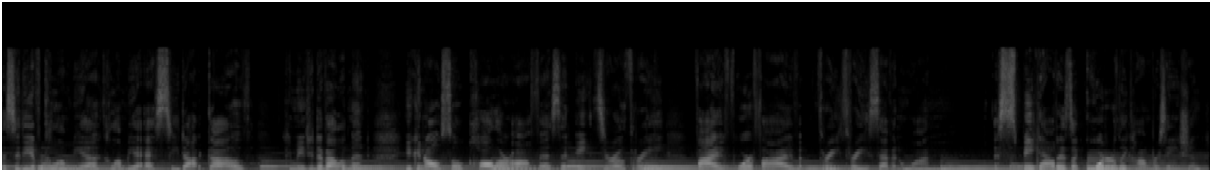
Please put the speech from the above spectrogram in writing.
the City of Columbia, columbiasc.gov, Community Development. You can also call our office at 803-545-3371. Speak Out is a quarterly conversation.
